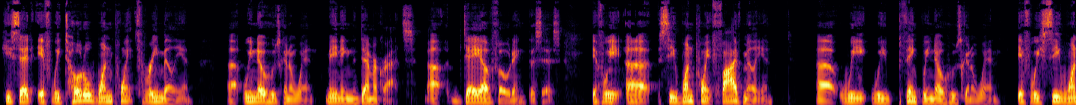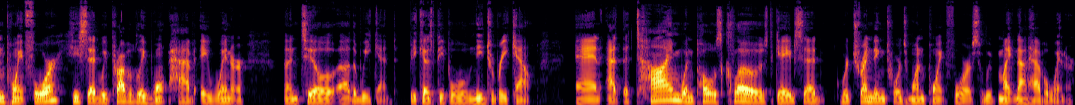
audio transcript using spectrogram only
He said if we total 1.3 million, uh, we know who's going to win, meaning the Democrats. Uh, day of voting, this is. If we uh, see 1.5 million, uh, we we think we know who's going to win. If we see 1.4, he said we probably won't have a winner until uh, the weekend because people will need to recount. And at the time when polls closed, Gabe said we're trending towards 1.4, so we might not have a winner.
